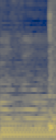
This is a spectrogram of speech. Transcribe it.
puzzle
